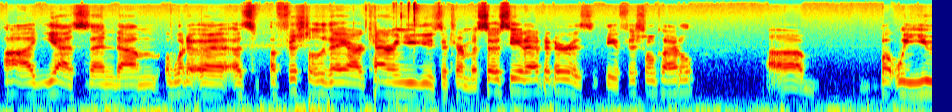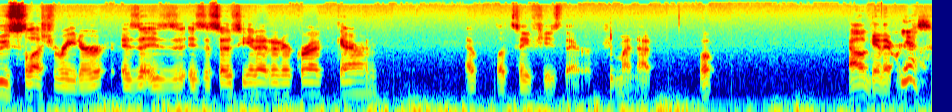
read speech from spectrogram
Uh, yes, and um, what uh, officially they are. Karen, you use the term associate editor is the official title, uh, but we use slush reader. Is is is associate editor correct, Karen? Uh, let's see if she's there. She might not. Whoop. I'll get it. Yes.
